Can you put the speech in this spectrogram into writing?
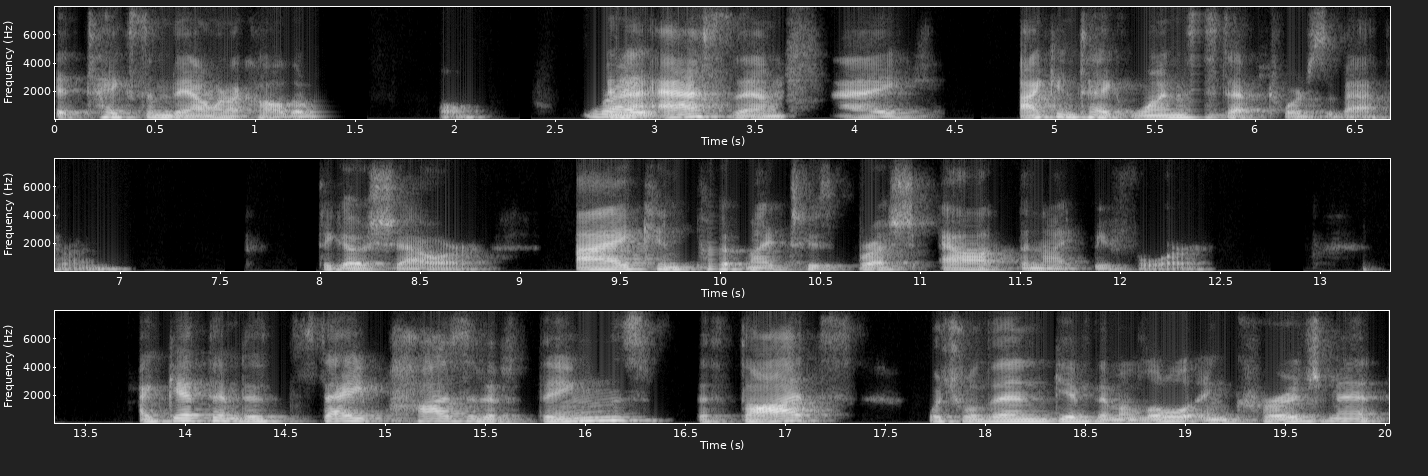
it takes them down what I call the role. Right. And I ask them, say, I can take one step towards the bathroom to go shower. I can put my toothbrush out the night before. I get them to say positive things, the thoughts, which will then give them a little encouragement,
